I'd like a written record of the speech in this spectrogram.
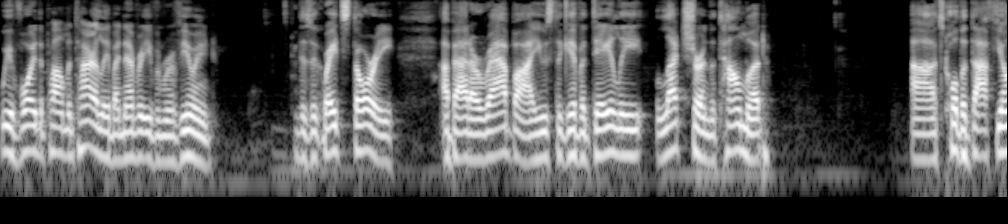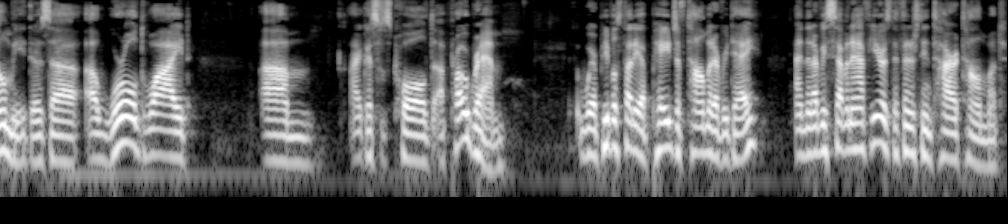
we avoid the problem entirely by never even reviewing. There's a great story about a rabbi who used to give a daily lecture in the Talmud. Uh, it's called the Daf Yomi. There's a, a worldwide, um, I guess it's called a program where people study a page of Talmud every day, and then every seven and a half years they finish the entire Talmud,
